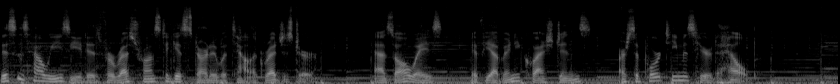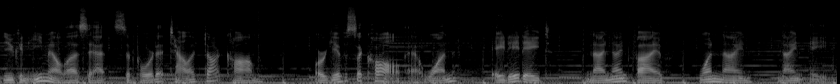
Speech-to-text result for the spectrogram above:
This is how easy it is for restaurants to get started with Talech Register. As always, if you have any questions, our support team is here to help. You can email us at support at talech.com or give us a call at 1 888 995 1998.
